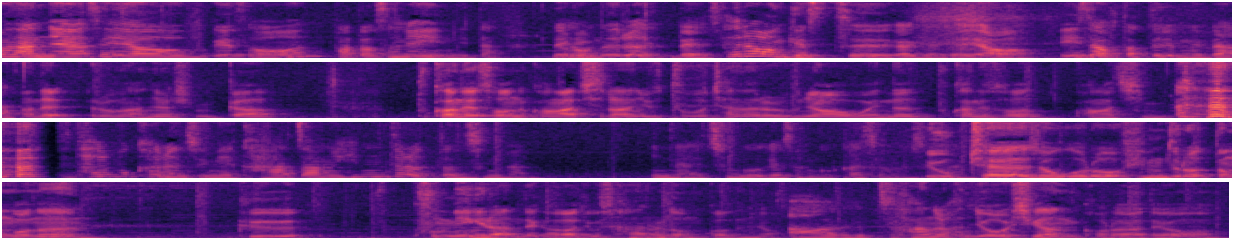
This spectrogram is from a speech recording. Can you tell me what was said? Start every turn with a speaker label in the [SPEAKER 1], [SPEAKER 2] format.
[SPEAKER 1] 여러분 안녕하세요. 북에서 온 바다 소녀입니다. 네
[SPEAKER 2] 여러분.
[SPEAKER 1] 오늘은 네 새로운 게스트가 계세요. 인사 부탁드립니다.
[SPEAKER 2] 아, 네, 여러분 안녕하십니까. 북한에서 온 광아치라는 유튜브 채널을 운영하고 있는 북한에서 온 광아치입니다.
[SPEAKER 1] 탈북하는 중에 가장 힘들었던 순간 있나요? 중국에서 한국까지 순간.
[SPEAKER 2] 육체적으로 힘들었던 거는 그 쿤밍이라는 데 가가지고 산을 넘거든요.
[SPEAKER 1] 아 그렇죠.
[SPEAKER 2] 산을 한 10시간 걸어야 돼요.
